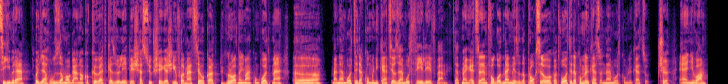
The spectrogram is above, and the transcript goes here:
címre, hogy lehúzza magának a következő lépéshez szükséges információkat. Rohadt nagy mákunk volt, mert ö, mert nem volt ide kommunikáció az elmúlt fél évben. Tehát meg egyszerűen fogod, megnézed a proxy logokat, volt ide kommunikáció, nem volt kommunikáció. Cső. Ennyi van.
